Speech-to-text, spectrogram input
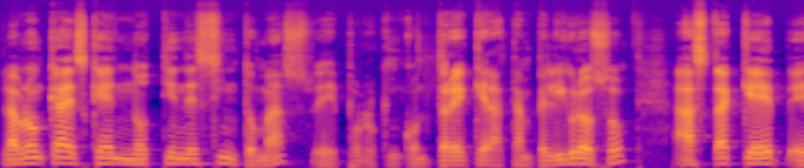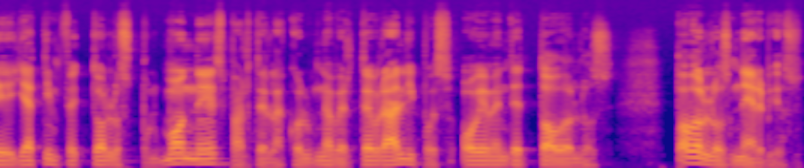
la bronca es que no tienes síntomas, eh, por lo que encontré que era tan peligroso, hasta que eh, ya te infectó los pulmones, parte de la columna vertebral y pues obviamente todos los, todos los nervios.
